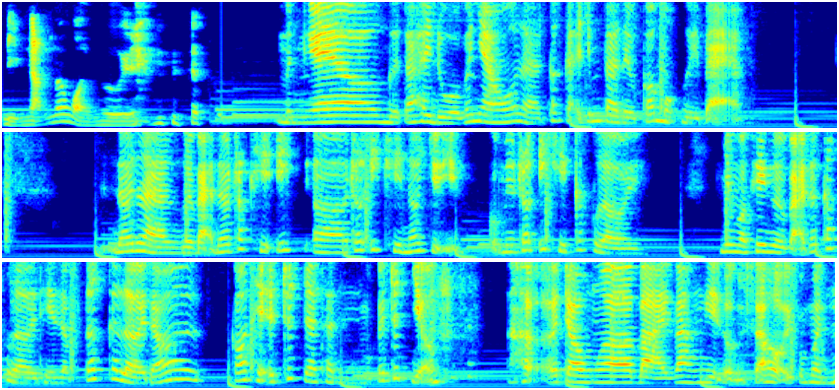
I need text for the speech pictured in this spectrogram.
điện ảnh đó mọi người. Mình nghe người ta hay đùa với nhau là tất cả chúng ta đều có một người bạn. Đó là người bạn đó rất khi ít uh, rất ít khi nói chuyện cũng như rất ít khi cất lời nhưng mà khi người bạn đó cắt lời thì lập tức cái lời đó có thể trích ra thành một cái trích dẫn ở trong uh, bài văn nghị luận xã hội của mình.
